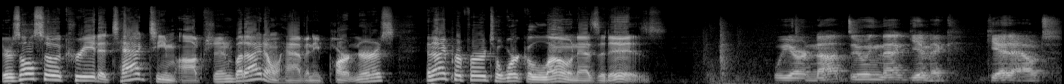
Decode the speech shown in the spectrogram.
There's also a create a tag team option, but I don't have any partners, and I prefer to work alone as it is. We are not doing that gimmick. Get out.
